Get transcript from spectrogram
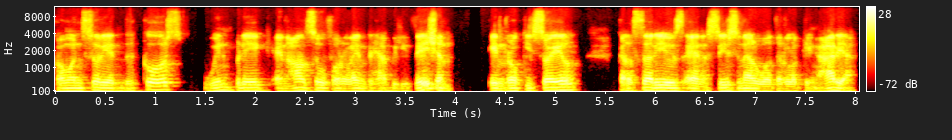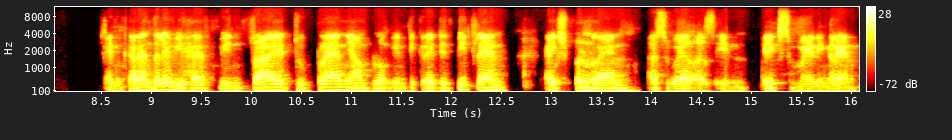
commensurate the coast, windbreak, and also for land rehabilitation in rocky soil, calcareous, and seasonal waterlogging area. And currently we have been tried to plan Nyamplung integrated peatland, expert land, as well as in ex-mining land.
